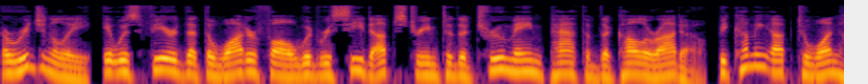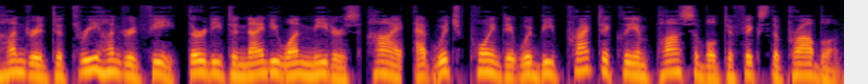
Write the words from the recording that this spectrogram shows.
Originally, it was feared that the waterfall would recede upstream to the true main path of the Colorado, becoming up to 100 to 300 feet 30 to 91 meters high, at which point it would be practically impossible to fix the problem.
